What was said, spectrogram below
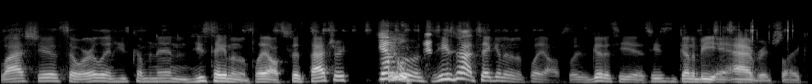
last year so early, and he's coming in and he's taking them to the playoffs. Fitzpatrick, yeah, but, he's not taking them to the playoffs. So as good as he is, he's going to be average. Like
